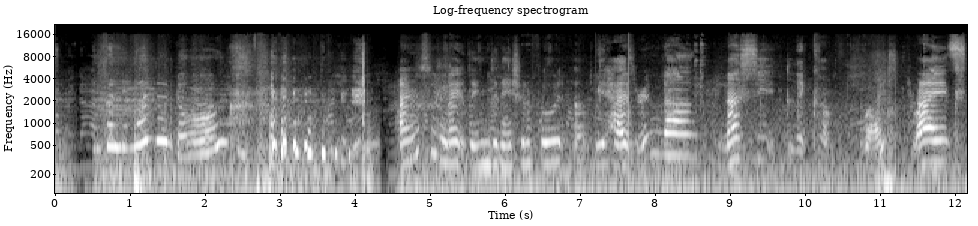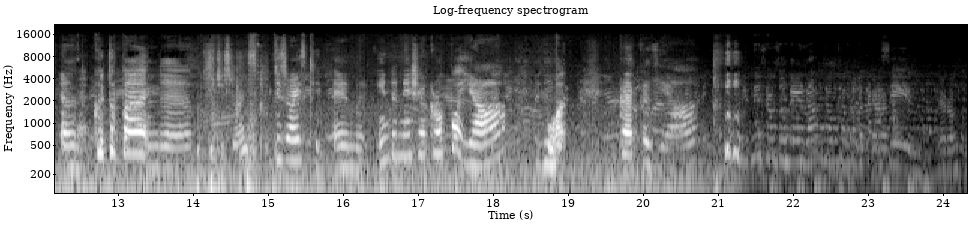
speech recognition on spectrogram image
Tinggal dong? I also like the Indonesian food. Um, we had rendang, nasi, like um, rice, rice, and ketupat, and uh, which is rice, which is rice cake, and like Indonesian keropok ya. What? Crackers ya.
